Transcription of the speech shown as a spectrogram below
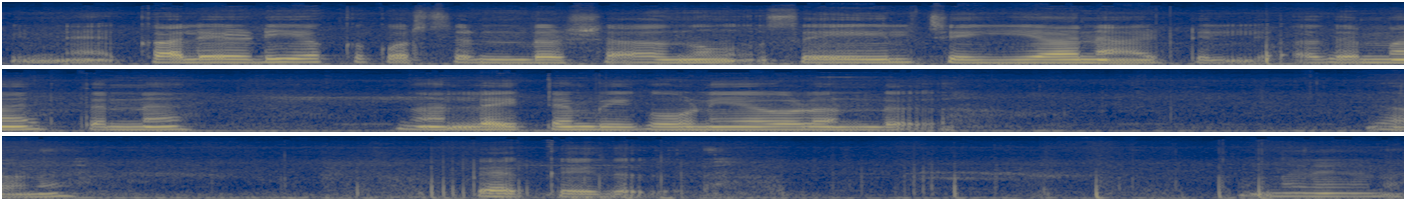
പിന്നെ കലേടിയൊക്കെ കുറച്ചുണ്ട്. പക്ഷെ അതൊന്നും സെയിൽ ചെയ്യാനായിട്ടില്ല. അതേമാതിരി തന്നെ നല്ല ഐറ്റം ബിഗോണിയകളുണ്ട്. ഇതാണ് പാക്ക് ചെയ്തത്. അങ്ങനെയാണ്.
